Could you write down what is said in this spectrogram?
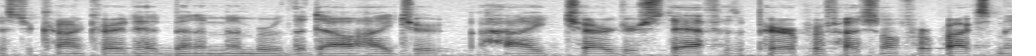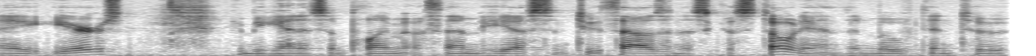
Mr. Cronkite had been a member of the Dow High Char- High Charger staff as a paraprofessional for approximately eight years. He began his employment with MPS in 2000 as custodian, then moved into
